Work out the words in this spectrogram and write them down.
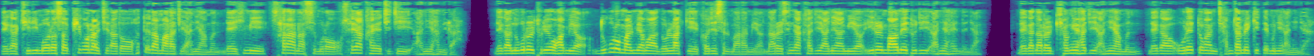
내가 길이 멀어서 피곤할지라도 헛되다 말하지 아니함은 내 힘이 살아났으므로 쇠약하여지지 아니함이라. 내가 누구를 두려워하며 누구로 말미암아 놀랍게 거짓을 말하며 나를 생각하지 아니하며 이를 마음에 두지 아니하였느냐? 내가 나를 경외하지 아니함은 내가 오랫동안 잠잠했기 때문이 아니냐?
